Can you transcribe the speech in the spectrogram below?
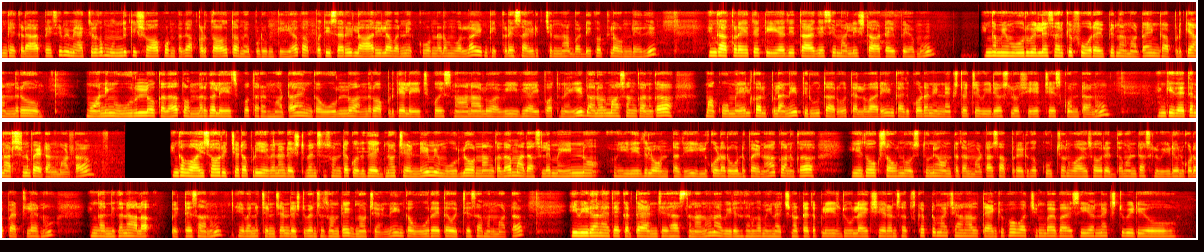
ఇంకా ఇక్కడ ఆపేసి మేము యాక్చువల్గా ముందుకి షాప్ ఉంటుంది. అక్కడ తాగుతాం ఎప్పుడు టీయా కాకపోతే ఈసారి లారీలు అవన్నీ ఎక్కువ ఉండడం వల్ల ఇంక ఇక్కడే సైడ్కి చిన్న బడ్డీ కొట్లో ఉండేది. ఇంకా అక్కడైతే టీ అది తాగేసి మళ్ళీ స్టార్ట్ అయిపోయాము. ఇంకా మేము ఊరు వెళ్ళేసరికి ఫోర్ అయిపోయింది అనమాట ఇంకా అప్పటికే అందరూ మార్నింగ్ ఊరిలో కదా తొందరగా లేచిపోతారనమాట. ఇంకా ఊళ్ళో అందరూ అప్పటికే లేచిపోయి స్నానాలు అవి ఇవి అయిపోతున్నాయి. ధనుర్మాసం కనుక మాకు మేల్కల్పులని తిరుగుతారు తెల్లవారి. ఇంకా అది కూడా నేను నెక్స్ట్ వచ్చే వీడియోస్లో షేర్ చేసుకుంటాను. ఇంక ఇదైతే నర్సన్పేట అనమాట ఇంకా వాయిస్ ఓవర్ ఇచ్చేటప్పుడు ఏవైనా డిస్టర్బెన్సెస్ ఉంటే కొద్దిగా ఇగ్నోర్ చేయండి. మేము ఊర్లో ఉన్నాం కదా మాది అసలే మెయిన్ ఈ వీధిలో ఉంటుంది. ఇల్లు కూడా రోడ్డు పైన. కనుక ఏదో ఒక సౌండ్ వస్తూనే ఉంటుంది అనమాట సపరేట్గా కూర్చొని వాయిస్ ఓవర్ ఇద్దామంటే అసలు వీడియోలు కూడా పెట్టలేను. ఇంకా అందుకనే అలా పెట్టేశాను. ఏవైనా చిన్న చిన్న డిస్టర్బెన్సెస్ ఉంటే ఇగ్నోర్ చేయండి. ఇంకా ఊరైతే వచ్చేసామన్నమాట. ఈ వీడియోని అయితే ఎక్కడితో ఎండ్ చేసేస్తున్నాను. నా వీడియోస్ కనుక మీకు నచ్చినట్టయితే please do like share and subscribe to my channel. Thank you for watching. Bye bye. See you next video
